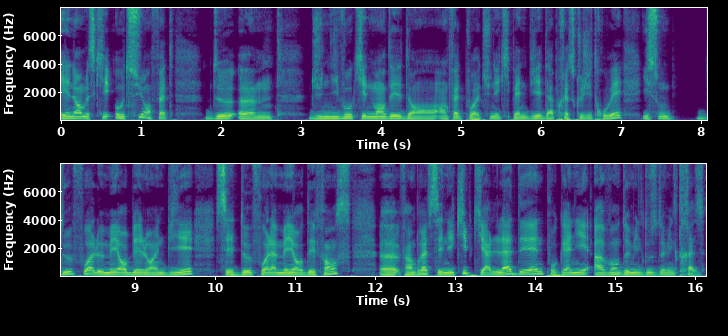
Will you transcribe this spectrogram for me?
énorme, ce qui est au-dessus en fait de euh, du niveau qui est demandé dans en fait pour être une équipe NBA d'après ce que j'ai trouvé. Ils sont deux fois le meilleur bilan NBA, c'est deux fois la meilleure défense. Euh, enfin bref, c'est une équipe qui a l'ADN pour gagner avant 2012-2013.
